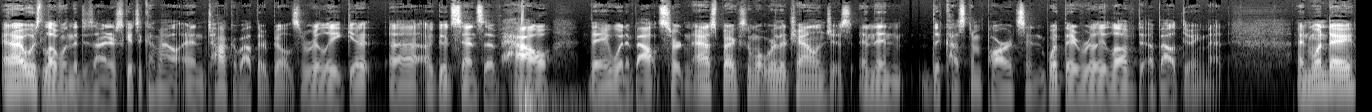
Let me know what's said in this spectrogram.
And I always love when the designers get to come out and talk about their builds, really get uh, a good sense of how they went about certain aspects and what were their challenges, and then the custom parts and what they really loved about doing that. And one day,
